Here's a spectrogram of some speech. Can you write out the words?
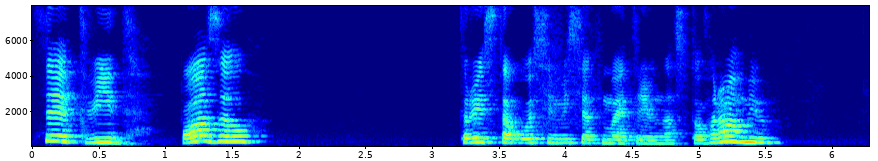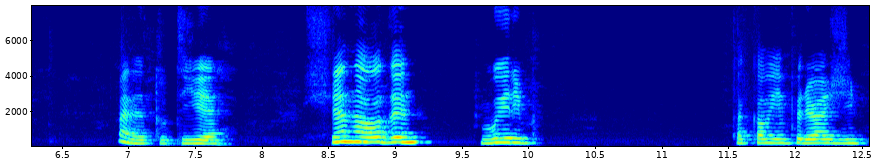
Це твід пазл 380 метрів на 100 грамів. У мене тут є ще на один виріб такої пряжі.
